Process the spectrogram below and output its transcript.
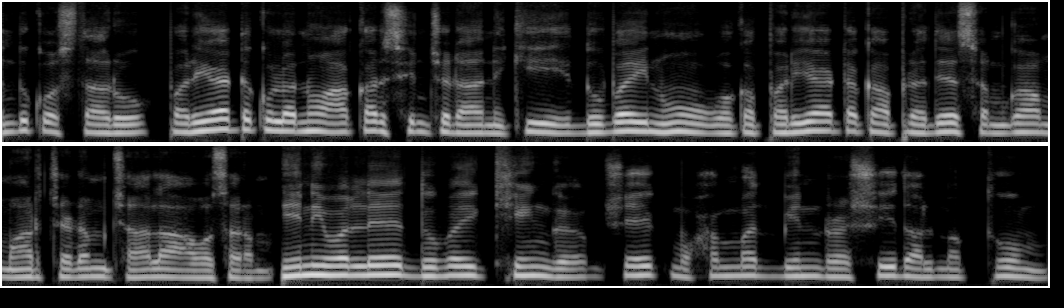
ఎందుకు వస్తారు? పర్యాటకులను ఆకర్షించడానికి దుబాయ్ను ఒక పర్యాటక ప్రదేశంగా మార్చడం చాలా అవసరం. దీనివల్లే Dubai king Sheikh Mohammed bin Rashid Al Maktoum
